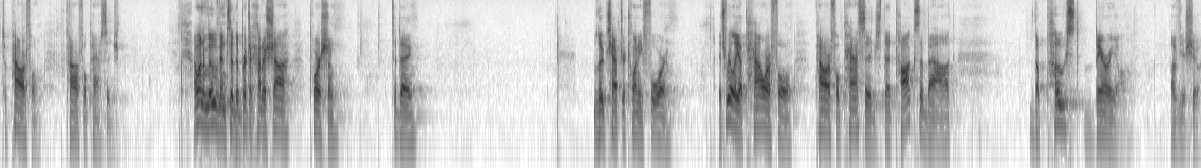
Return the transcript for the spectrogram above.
It's a powerful, powerful passage. I want to move into the Brit Hadashah portion today. Luke chapter 24. It's really a powerful, powerful passage that talks about the post burial of Yeshua.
